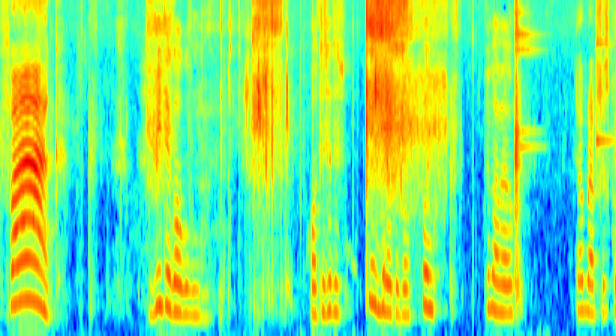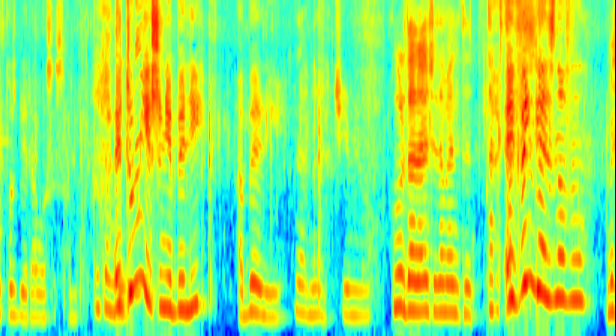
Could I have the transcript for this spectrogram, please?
Fuck. Bij tego gówno. O, ty się też... Nie zbieraj tego. Pójdź. Paweł. Dobra, wszystko pozbierało se samo. Tam. Ej, tu mi jeszcze nie byli. A byli. Nie, nie. Ciemno. Kurde, ale diamenty. Tak, tak. Ej, węgiel znowu. My,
